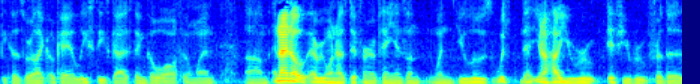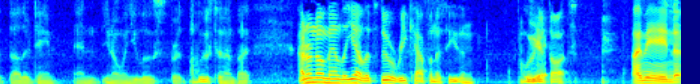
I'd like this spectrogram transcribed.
because we're like, okay, at least these guys didn't go off and win. Um, and I know everyone has different opinions on when you lose, which you know how you root if you root for the, the other team, and you know when you lose for lose to them. But I don't know, man. But yeah, let's do a recap on the season. What were your thoughts? I mean,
